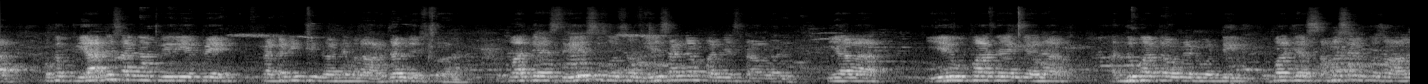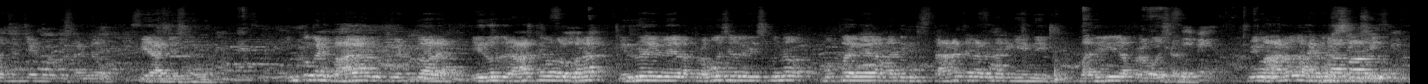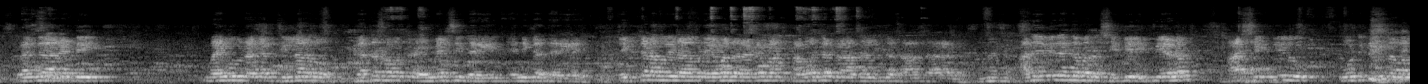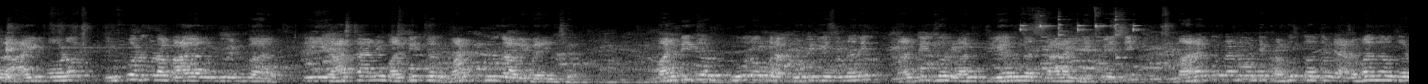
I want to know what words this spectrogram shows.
ఒక పిఆర్టీ సంఘం పేరు చెప్పే ప్రకటించింది అంటే మనం అర్థం చేసుకోవాలి. ఉపాధ్యాయ శ్రేయస్సు కోసం ఏ సంఘం పనిచేస్తా ఉన్నది? ఇవాళ ఏ ఉపాధ్యాయునికైనా అందుబాటులో ఉన్నటువంటి ఉపాధ్యాయ సమస్యల కోసం ఆలోచించేటువంటి సంఘం పిఆర్టీ సంఘం. ఇంకొకటి బాగా గుర్తుపెట్టుకోవాలి. ఈ రోజు రాష్ట్రం లోపల ఇరవై వేల ప్రమోషన్లు తీసుకున్నాం. ముప్పై వేల మందికి స్థానచలనం జరిగింది. బదిలీల ప్రమోషన్ మేము ఆ రోజు హైదరాబాద్ రంగారెడ్డి మహబూబ్ నగర్ జిల్లాలో గత సంవత్సరం ఎమ్మెల్సీ జరిగి ఎన్నికలు జరిగినాయి. ఎక్కడ పోయినా కూడా ఏమన్నారంటే మాకు ప్రమోషన్ రాసాలు ఇంకా సార్ అదే విధంగా మనం షెడ్యూల్ ఇప్పించడం ఆ శక్తులు కోర్టు కేసుల వల్ల ఆగిపోవడం ఇంకోటి కూడా బాగా గుర్తుపెట్టుకోవాలి. ఈ రాష్ట్రాన్ని మల్టీజోన్ వన్ టూగా విభజించారు. మల్టీజోన్ టూలో లోపల కోర్టు కేసు ఉన్నది మల్టీజోన్ వన్ క్లియర్ ఉన్న సార్ అని చెప్పేసి మనకున్నటువంటి ప్రభుత్వంతో అనుబంధంతో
